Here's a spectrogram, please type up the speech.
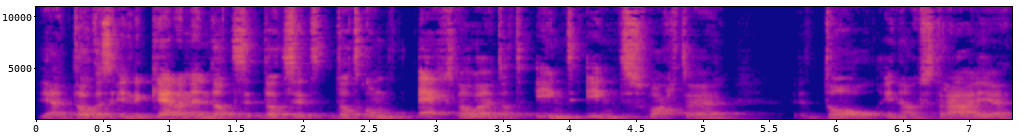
Ja, dat is in de kern en dat, dat, zit, dat komt echt wel uit dat inkt, inkt zwarte dal in Australië.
